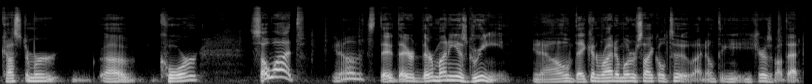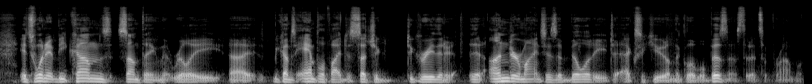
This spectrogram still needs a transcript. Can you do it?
customer uh, core. So what? You know, their their money is green. You know, they can ride a motorcycle too. I don't think he, cares about that. It's when it becomes something that really uh, becomes amplified to such a degree that it, it, undermines his ability to execute on the global business that it's a problem.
